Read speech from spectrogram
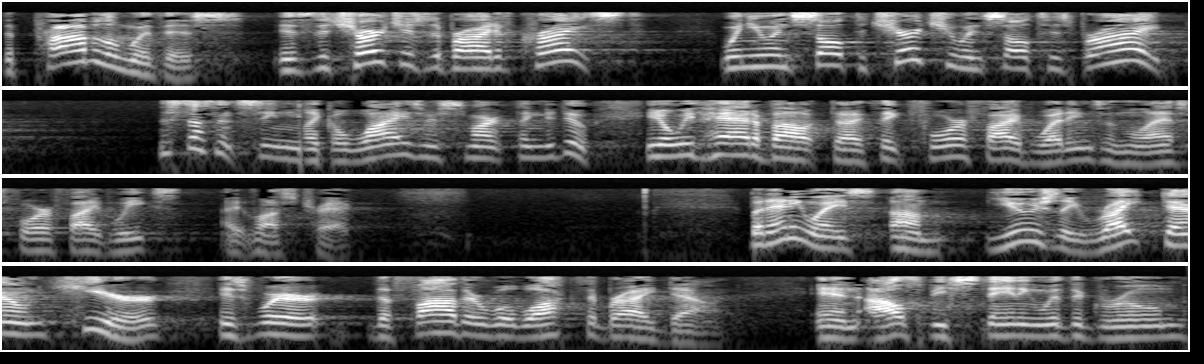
The problem with this is the church is the bride of Christ. When you insult the church, you insult his bride. This doesn't seem like a wise or smart thing to do. You know, we've had about, I think, four or five weddings in the last four or five weeks. I lost track. But, anyways, um, usually right down here is where the father will walk the bride down. And I'll be standing with the groom,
